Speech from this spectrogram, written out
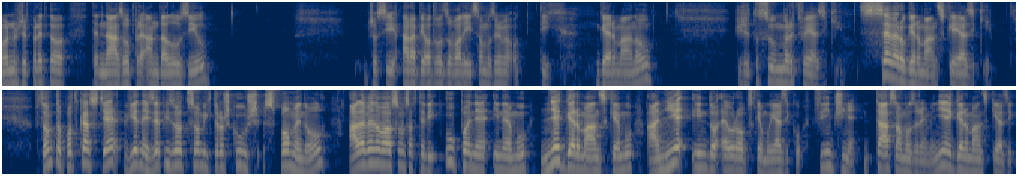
Možno, že preto ten názov pre Andalúziu. čo si Arabi odvodzovali samozrejme od tých Germánov. Čiže to sú mŕtve jazyky. Severogermánske jazyky. V tomto podcaste v jednej z epizód som ich trošku už spomenul, ale venoval som sa vtedy úplne inému, negermánskemu a nie indoeurópskemu jazyku. Finčine, tá samozrejme, nie je germánsky jazyk,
